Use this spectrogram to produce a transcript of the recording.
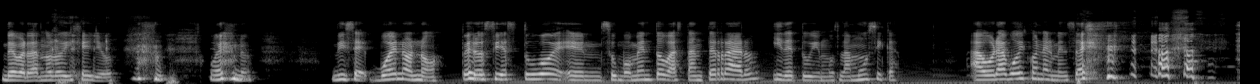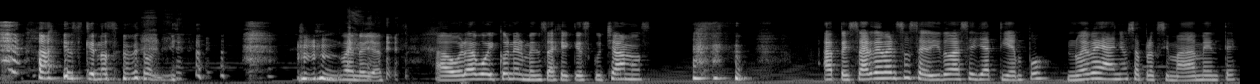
De verdad no lo dije yo. bueno, dice, bueno, no, pero sí estuvo en su momento bastante raro y detuvimos la música. Ahora voy con el mensaje. Ay, es que no se me olvida. bueno, ya. Ahora voy con el mensaje que escuchamos. A pesar de haber sucedido hace ya tiempo, nueve años aproximadamente,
